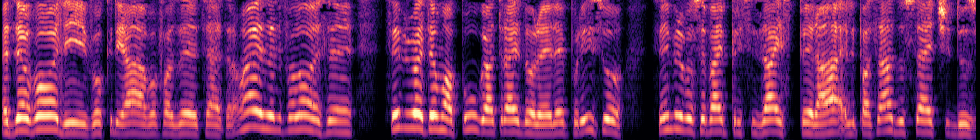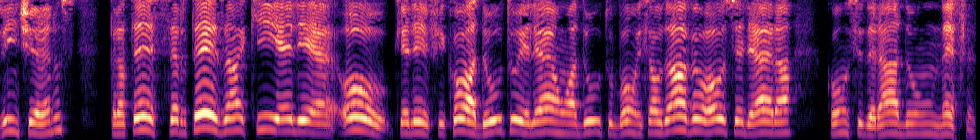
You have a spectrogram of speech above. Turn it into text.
Quer dizer, eu vou ali, vou criar, vou fazer, etc. Mas ele falou, você sempre vai ter uma pulga atrás da orelha, e por isso sempre você vai precisar esperar ele passar dos, 7, dos 20 anos para ter certeza que ele é, ou que ele ficou adulto, ele é um adulto bom e saudável, ou se ele era considerado um nefel.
